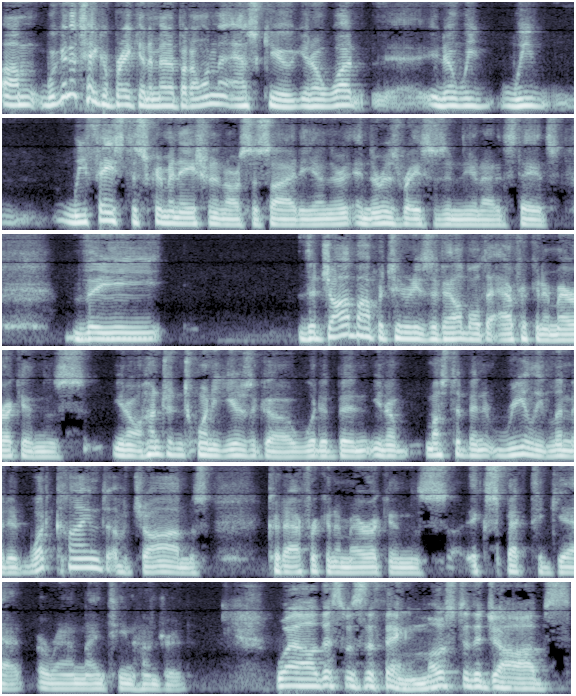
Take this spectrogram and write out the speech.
Um, we're going to take a break in a minute, but I want to ask you. You know what? You know we we we face discrimination in our society, and there and there is racism in the United States. The the job opportunities available to African Americans, you know, 120 years ago would have been, you know, must have been really limited. What kind of jobs could African Americans expect to get around 1900? Well, this was the thing. Most of the jobs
